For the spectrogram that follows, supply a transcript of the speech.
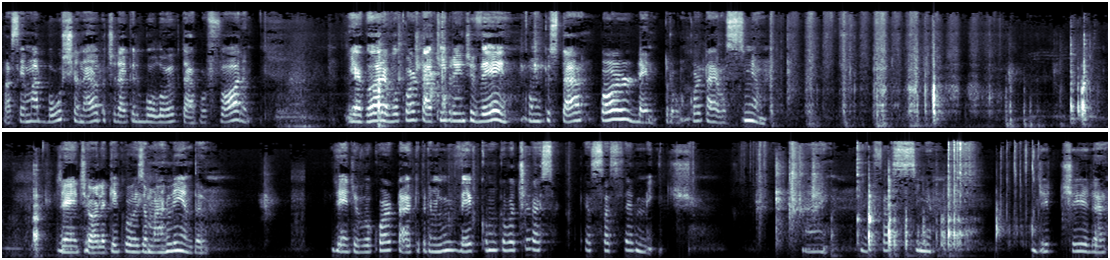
passei uma bucha nela pra tirar aquele bolor que tá por fora. E agora eu vou cortar aqui pra gente ver como que está por dentro. Vou cortar ela assim, ó. Gente, olha que coisa mais linda. Gente, eu vou cortar aqui pra mim ver como que eu vou tirar essa, essa semente. Ai... É facinho de tirar.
